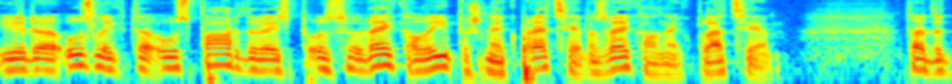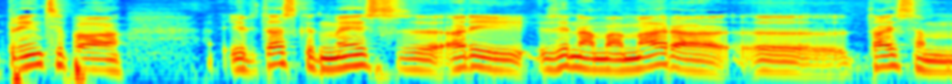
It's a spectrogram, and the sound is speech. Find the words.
ir uzlikta uz pārdevējas, uz veikala īpašnieku preciem, uz veikalnieku pleciem. Tātad, principā, ir tas, ka mēs arī zināmā mērā taisam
